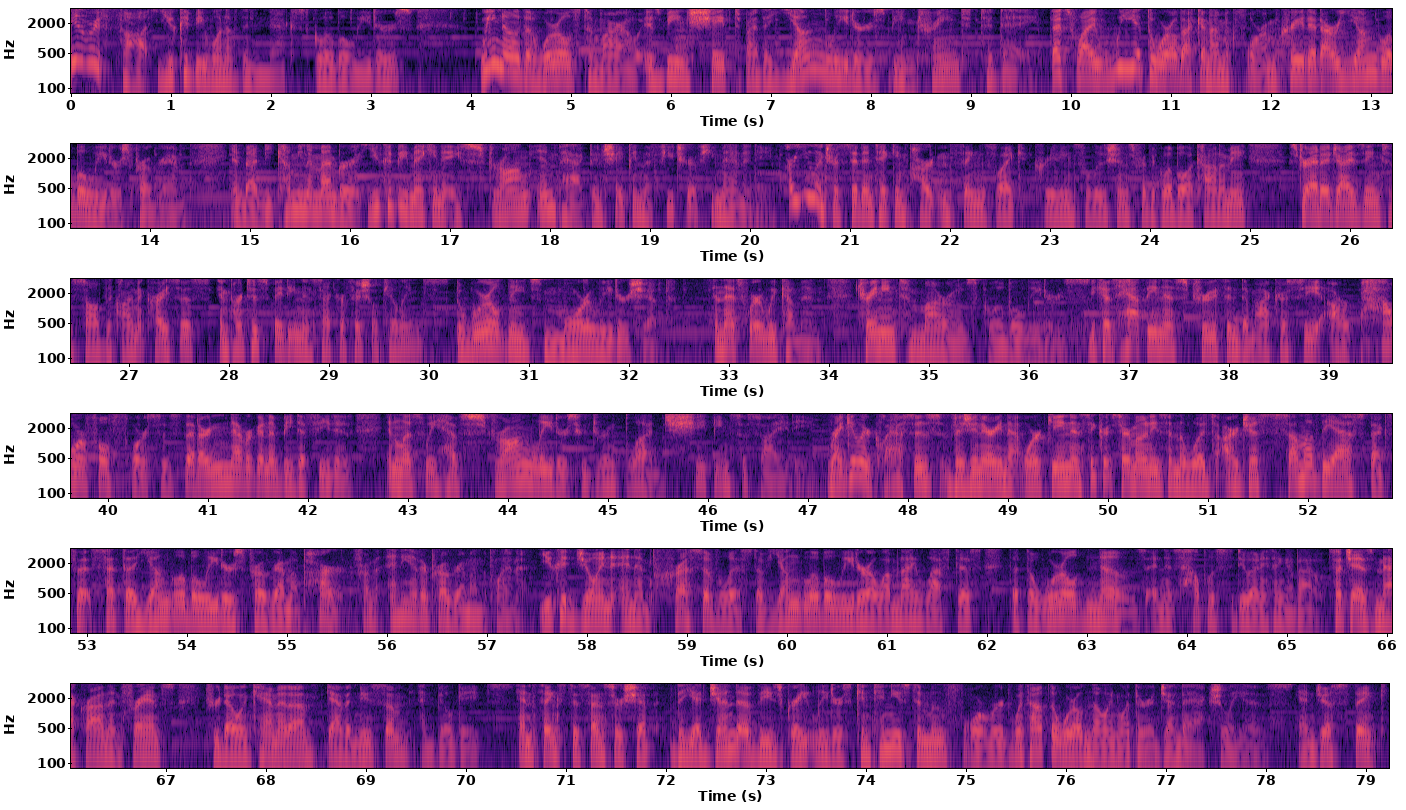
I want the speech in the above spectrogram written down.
you ever thought you could be one of the next global leaders? We know the world's tomorrow is being shaped by the young leaders being trained today. That's why we at the World Economic Forum created our Young Global Leaders program. And by becoming a member, you could be making a strong impact in shaping the future of humanity. Are you interested in taking part in things like creating solutions for the global economy, strategizing to solve the climate crisis, and participating in sacrificial killings? The world needs more leadership and that's where we come in, training tomorrow's global leaders. Because happiness, truth, and democracy are powerful forces that are never going to be defeated unless we have strong leaders who drink blood shaping society. Regular classes, visionary networking, and secret ceremonies in the woods are just some of the aspects that set the Young Global Leaders program apart from any other program on the planet. You could join an impressive list of Young Global Leader alumni leftists that the world world knows and is helpless to do anything about, such as Macron in France, Trudeau in Canada, Gavin Newsom, and Bill Gates. And thanks to censorship, the agenda of these great leaders continues to move forward without the world knowing what their agenda actually is. And just think,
